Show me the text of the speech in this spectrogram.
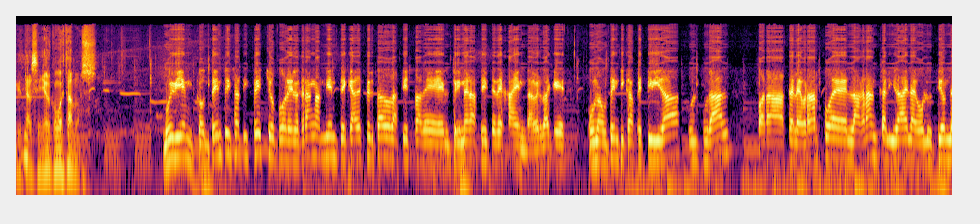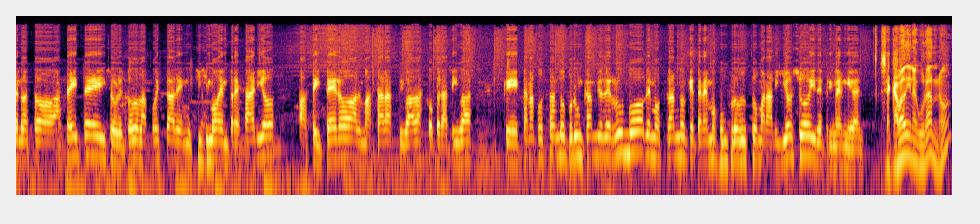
¿Qué tal, señor? ¿Cómo estamos? Muy bien, contento y satisfecho por el gran ambiente que ha despertado la fiesta del primer aceite de Jaén. La verdad que es una auténtica festividad cultural para celebrar pues la gran calidad y la evolución de nuestros aceites y sobre todo la apuesta de muchísimos empresarios, aceiteros, almazaras privadas, cooperativas que están apostando por un cambio de rumbo, demostrando que tenemos un producto maravilloso y de primer nivel. Se acaba de inaugurar, ¿no?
